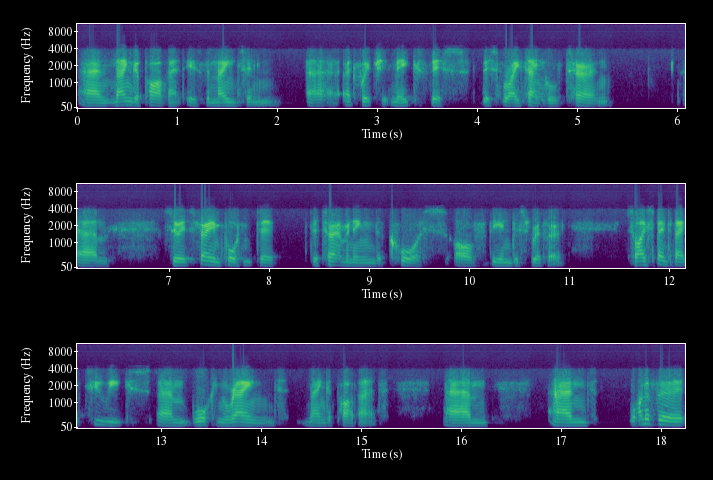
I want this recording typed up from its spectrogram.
And Nanga Parbat is the mountain uh, at which it makes this, this right angle turn. Um, so it's very important to determining the course of the Indus River. So I spent about two weeks um, walking around Nanga Parbat. Um, and one of the,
